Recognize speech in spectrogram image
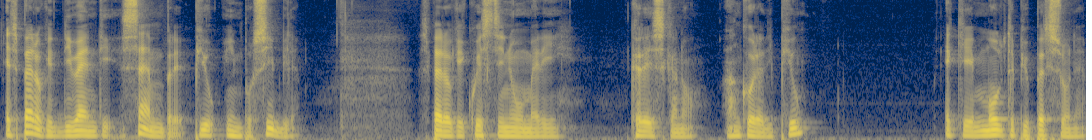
e spero che diventi sempre più impossibile. Spero che questi numeri crescano ancora di più e che molte più persone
